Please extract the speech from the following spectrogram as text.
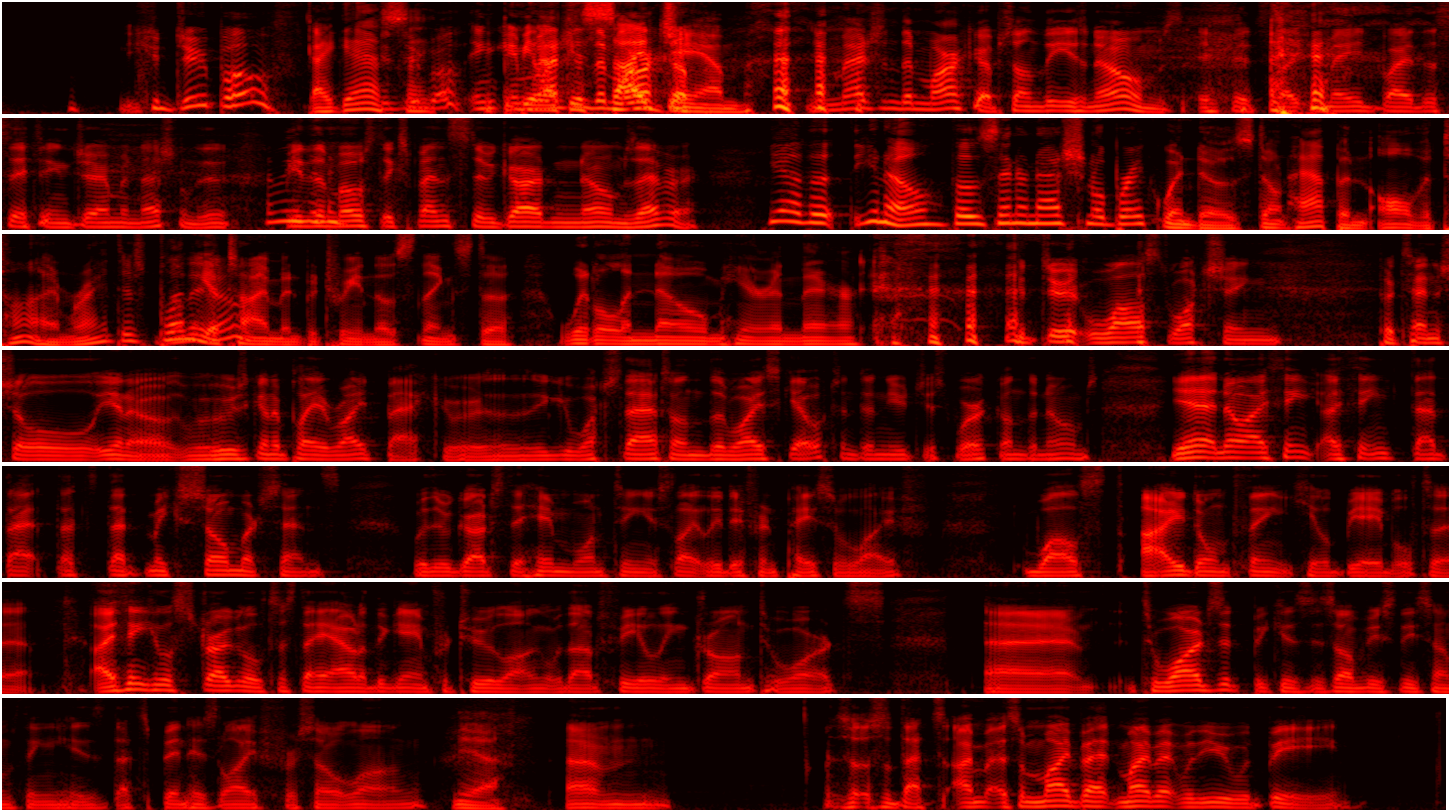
You could do both. I guess You could do I- both. it could be like imagine a the side markup. jam. Imagine the markups on these gnomes if it's like made by the sitting German national. It'd be mean, the they- most expensive garden gnomes ever. Yeah, the you know those international break windows don't happen all the time, right? There's plenty they of time in between those things to whittle a gnome here and there. could do it whilst watching potential, you know, who's going to play right back. You watch that on the Wyscout, and then you just work on the gnomes. Yeah, no, I think I think that that that's that makes so much sense with regards to him wanting a slightly different pace of life. Whilst I don't think he'll be able to, I think he'll struggle to stay out of the game for too long without feeling drawn towards uh, towards it because it's obviously something his that's been his life for so long. yeah, Um, so so that's I'm so my bet my bet with you would be,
